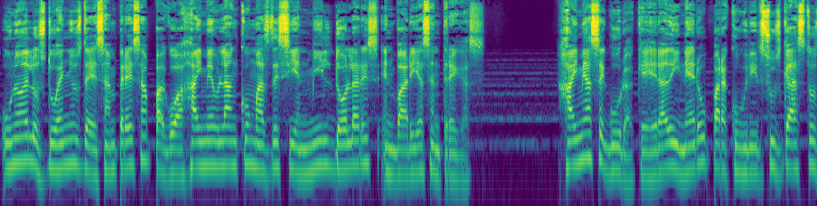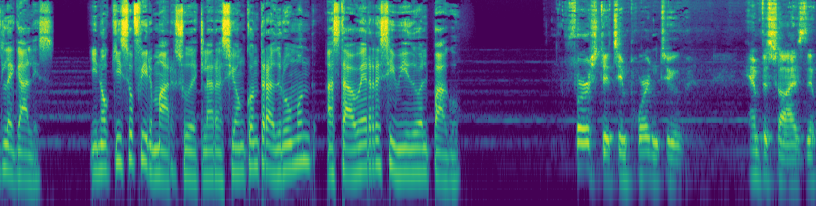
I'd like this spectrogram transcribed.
uno de los dueños de esa empresa pagó a Jaime Blanco más de 100 mil dólares en varias entregas. Jaime asegura que era dinero para cubrir sus gastos legales y no quiso firmar su declaración contra Drummond hasta haber recibido el pago. First, it's important to emphasize that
